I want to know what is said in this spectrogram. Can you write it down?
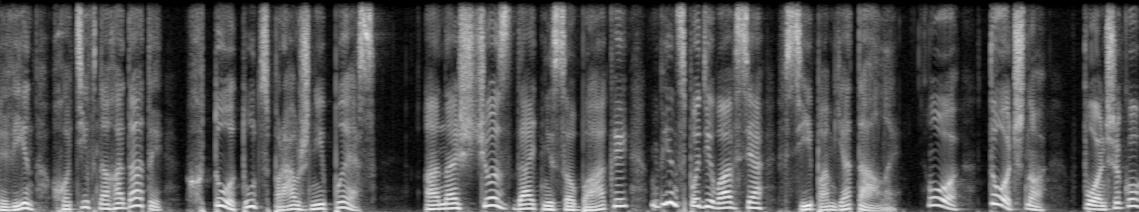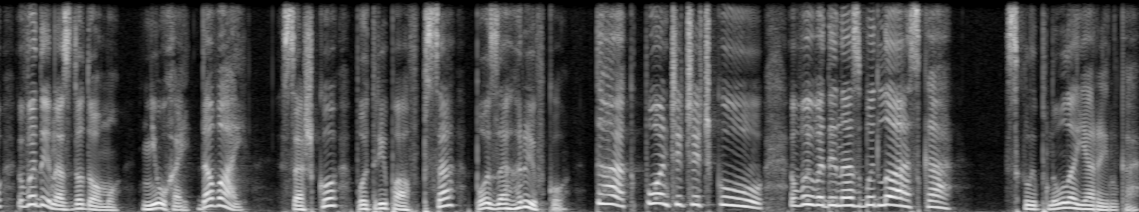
Він хотів нагадати, хто тут справжній пес. А на що здатні собаки, він сподівався, всі пам'ятали. О, точно! Пончику, веди нас додому. Нюхай, давай. Сашко потріпав пса по загривку. Так, пончичечку, виведи нас, будь ласка. схлипнула Яринка.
